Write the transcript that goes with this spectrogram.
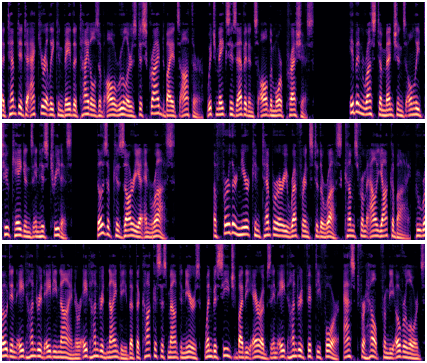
attempted to accurately convey the titles of all rulers described by its author, which makes his evidence all the more precious. Ibn Rusta mentions only two Khagans in his treatise—those of Khazaria and Rus. A further near-contemporary reference to the Rus comes from al-Yaqubi, who wrote in 889 or 890 that the Caucasus mountaineers, when besieged by the Arabs in 854, asked for help from the overlords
